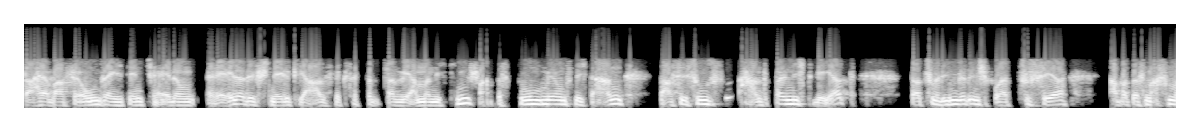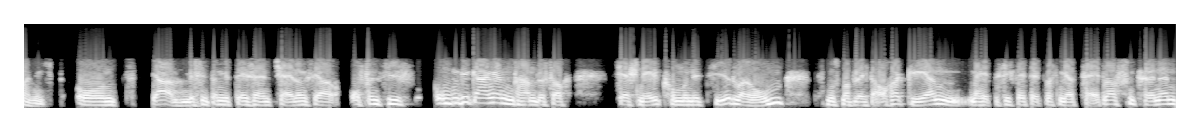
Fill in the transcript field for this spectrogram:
daher war für uns eigentlich die Entscheidung relativ schnell klar, dass wir gesagt haben, da werden wir nicht hinfahren. Das tun wir uns nicht an. Das ist uns Handball nicht wert. Dazu lieben wir den Sport zu sehr. Aber das machen wir nicht. Und ja, wir sind dann mit dieser Entscheidung sehr offensiv umgegangen und haben das auch sehr schnell kommuniziert. Warum? Das muss man vielleicht auch erklären. Man hätte sich vielleicht etwas mehr Zeit lassen können.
